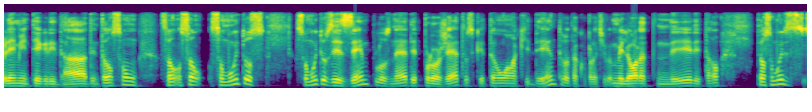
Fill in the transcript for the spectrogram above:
prêmio integridade. Então são, são, são, são muitos são muitos exemplos, né, de projetos que estão aqui dentro da cooperativa, melhor atender e tal. Então são muitos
